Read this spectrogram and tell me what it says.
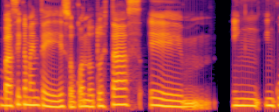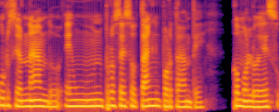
básicamente eso, cuando tú estás in- incursionando en un proceso tan importante como lo es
